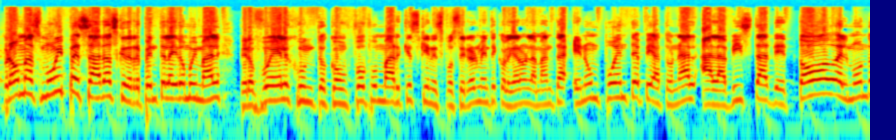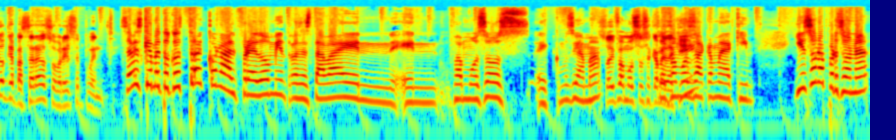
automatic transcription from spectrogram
bromas muy pesadas que de repente le ha ido muy mal, pero fue él junto con Fofo Márquez quienes posteriormente colgaron la manta en un puente peatonal a la vista de todo el mundo que pasara sobre ese puente. ¿Sabes qué? Me tocó estar con Alfredo mientras estaba en, en famosos, eh, ¿cómo se llama? Soy famoso, sácame Soy de aquí. famoso, sácame de aquí. Y es una persona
